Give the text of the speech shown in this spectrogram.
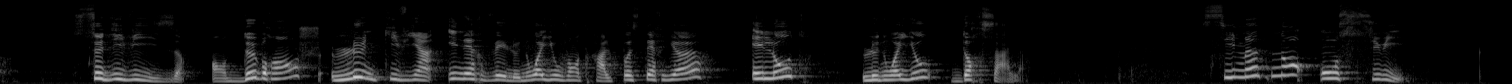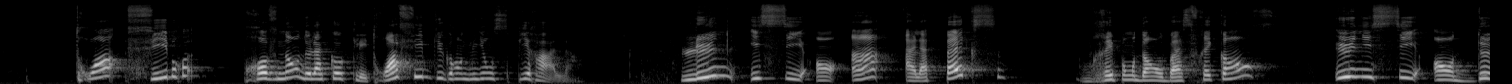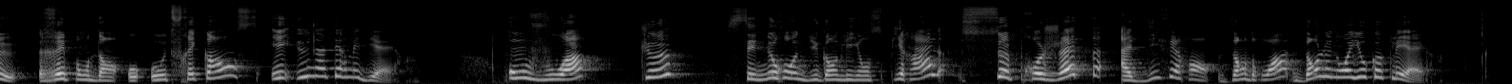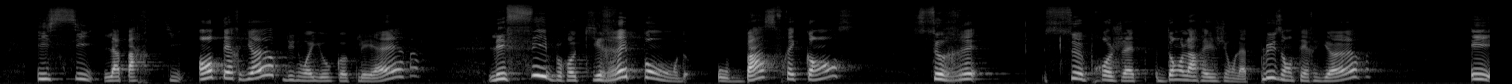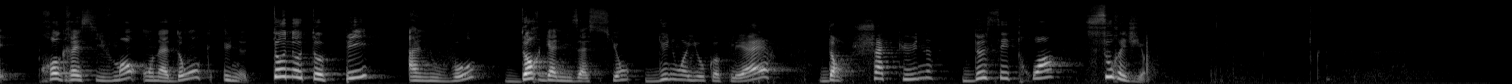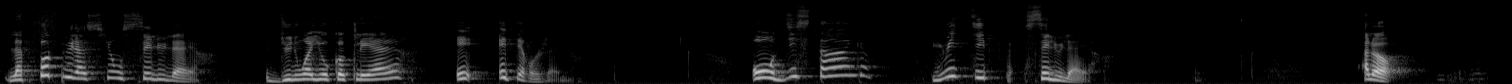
se divise en deux branches, l'une qui vient innerver le noyau ventral postérieur et l'autre le noyau dorsal. Si maintenant on suit trois fibres provenant de la cochlée, trois fibres du ganglion spiral, l'une ici en 1 à l'apex, répondant aux basses fréquences, une ici en 2 répondant aux hautes fréquences et une intermédiaire. On voit que ces neurones du ganglion spiral se projettent à différents endroits dans le noyau cochléaire. Ici, la partie antérieure du noyau cochléaire, les fibres qui répondent aux basses fréquences se, projettent dans la région la plus antérieure et progressivement, on a donc une tonotopie à nouveau d'organisation du noyau cochléaire dans chacune de ces trois sous-régions. La population cellulaire du noyau cochléaire est hétérogène. On distingue huit types cellulaires. Alors,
